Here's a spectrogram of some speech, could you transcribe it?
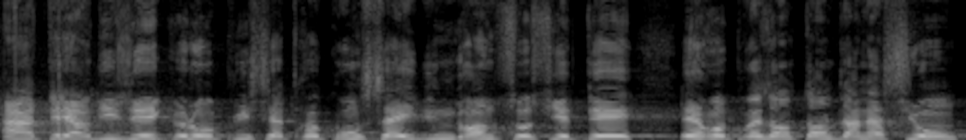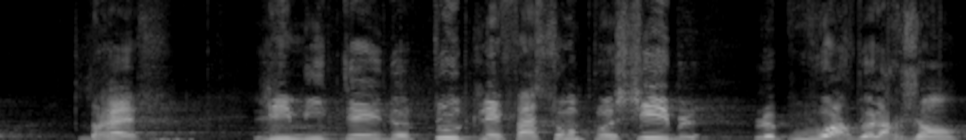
Interdisez que l'on puisse être conseil d'une grande société et représentant de la nation. Bref, limitez de toutes les façons possibles le pouvoir de l'argent.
